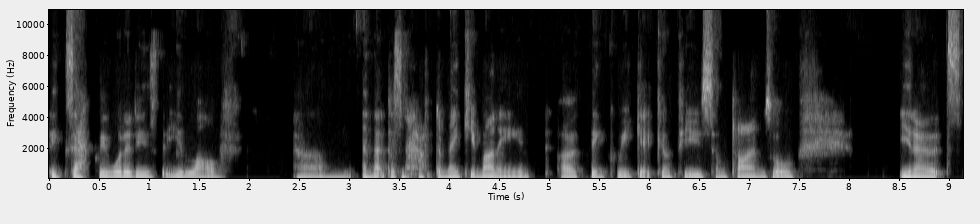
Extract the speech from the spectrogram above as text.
exactly what it is that you love. Um, and that doesn't have to make you money. I think we get confused sometimes, or, you know, it's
